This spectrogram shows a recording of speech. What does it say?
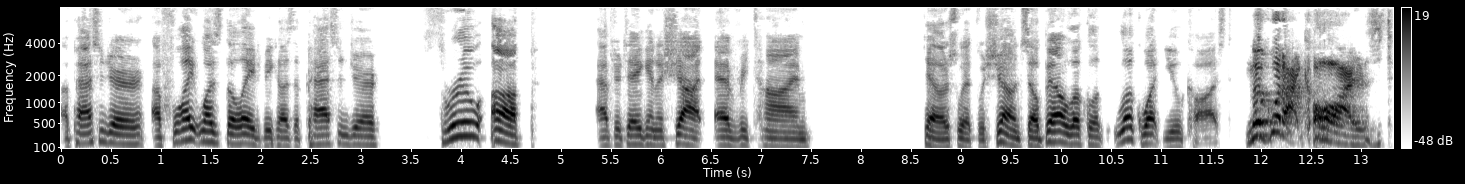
A passenger, a flight was delayed because a passenger threw up after taking a shot every time Taylor Swift was shown. So, Bill, look, look, look what you caused. Look what I caused.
